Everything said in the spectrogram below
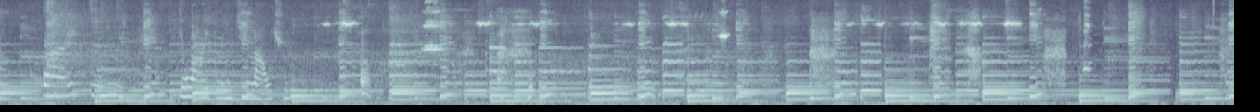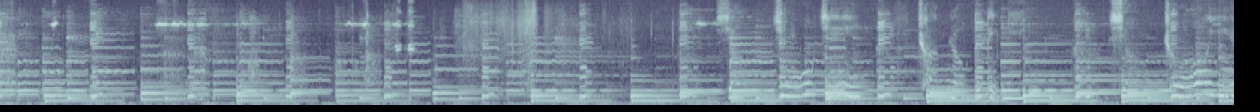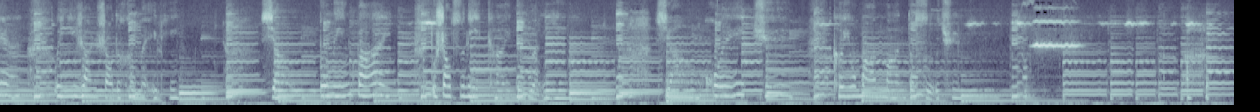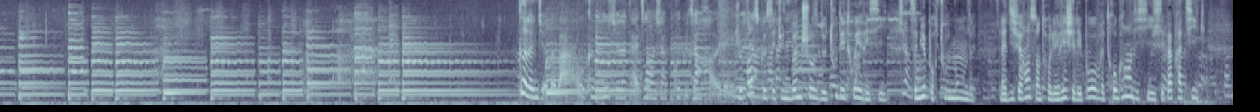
Je pense que c'est une bonne chose de tout détruire ici. C'est mieux pour tout le monde. La différence entre les riches et les pauvres est trop grande ici, c'est pas pratique.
